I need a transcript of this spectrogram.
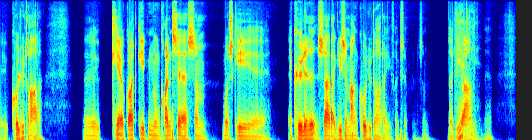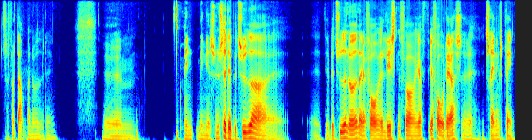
øh, kulhydrater, øh, kan jeg jo godt give dem nogle grøntsager, som måske øh, er kølet ned, så er der ikke lige så mange kulhydrater i, for eksempel, som når de er varme. Ja, så fordamper noget af det. Ikke? Øhm, men, men jeg synes, at det betyder, øh, det betyder noget, når jeg får øh, listen for, jeg, jeg får deres øh, træningsplan.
